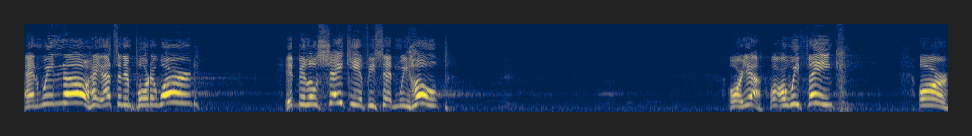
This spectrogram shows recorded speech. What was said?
And we know, hey, that's an important word. It'd be a little shaky if he said, we hope. Or, yeah, or we think, or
